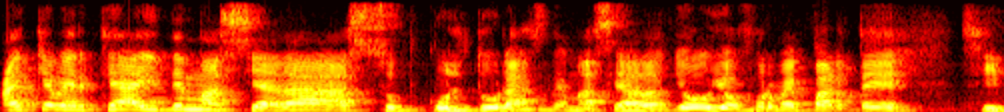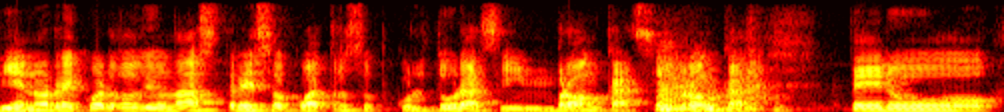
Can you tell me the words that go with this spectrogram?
hay que ver que hay demasiadas subculturas, demasiadas. Yo, yo formé parte, si bien no recuerdo, de unas tres o cuatro subculturas, sin broncas, sin broncas. Pero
